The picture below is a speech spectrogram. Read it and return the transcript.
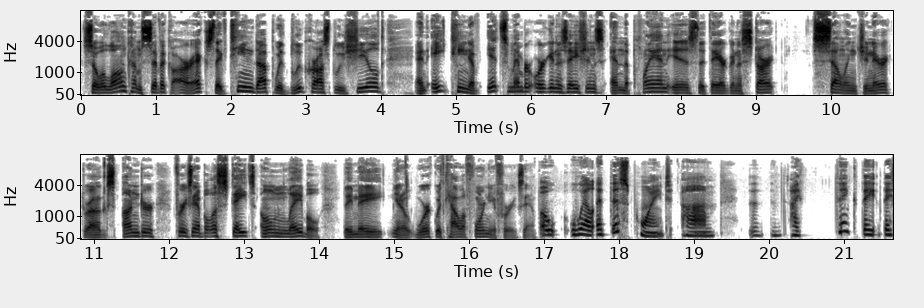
So along comes Civica RX. They've teamed up with Blue Cross Blue Shield and 18 of its member organizations, and the plan is that they are going to start selling generic drugs under, for example, a state's own label. They may, you know, work with California, for example. Oh, well, at this point, um, I think they they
